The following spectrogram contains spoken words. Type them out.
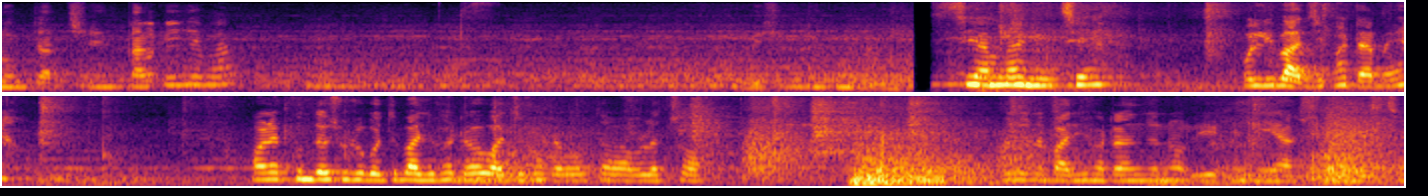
লোক যাচ্ছে। কালকেই যাবা? বেশি আমরা নিচে। অলি বাজি ফাটাবে। অনেকক্ষণ ধরে শুরু করছে। বাজি ফাটাবো বাজি ফাটাবো। তো ভাবলো চ। ওই জন্য বাজি ফাটানোর জন্য অলি নিয়ে আসা হয়েছে।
